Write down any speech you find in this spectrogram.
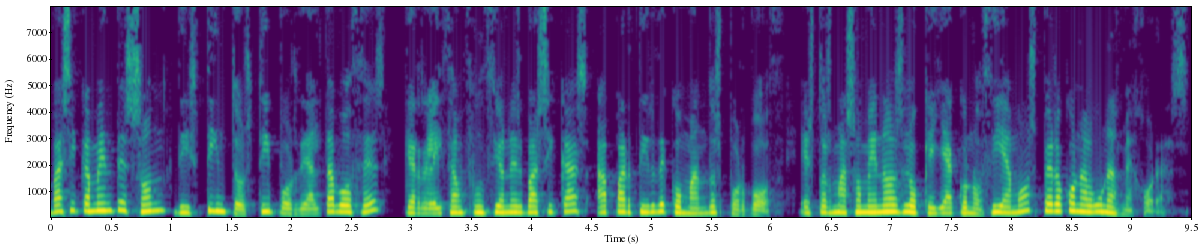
Básicamente son distintos tipos de altavoces que realizan funciones básicas a partir de comandos por voz. Esto es más o menos lo que ya conocíamos, pero con algunas mejoras.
